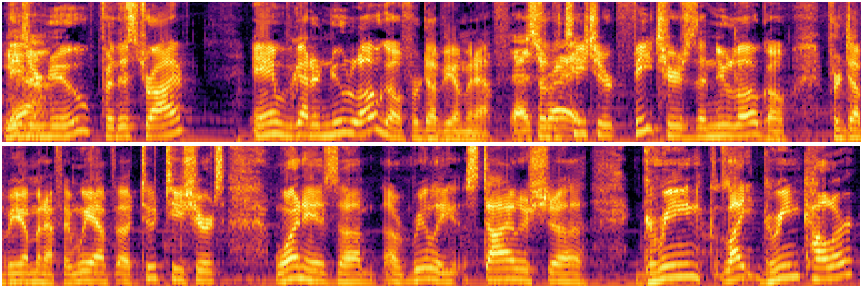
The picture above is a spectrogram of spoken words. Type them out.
These Yeah. are new for this drive. And we've got a new logo for WMNF. That's so right. the T-shirt features the new logo for WMNF, and we have uh, two T-shirts. One is um, a really stylish uh, green, light green color,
